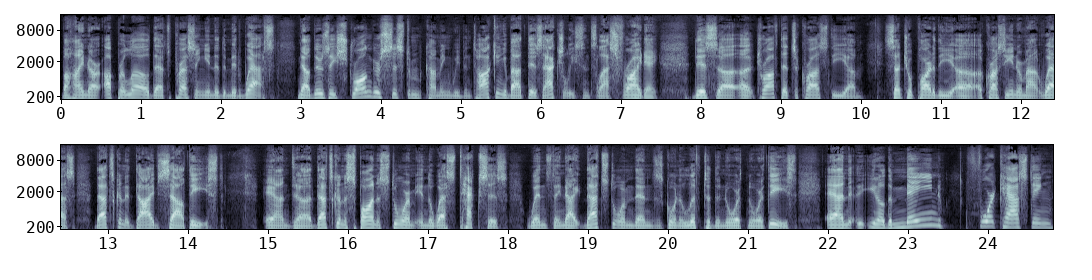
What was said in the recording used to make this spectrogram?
behind our upper low that's pressing into the Midwest. Now, there's a stronger system coming. We've been talking about this actually since last Friday. This uh, uh, trough that's across the um, central part of the uh, across the Intermountain West that's going to dive southeast and uh, that's going to spawn a storm in the West Texas Wednesday night. That storm then is going to lift to the north northeast, and you know the main forecasting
